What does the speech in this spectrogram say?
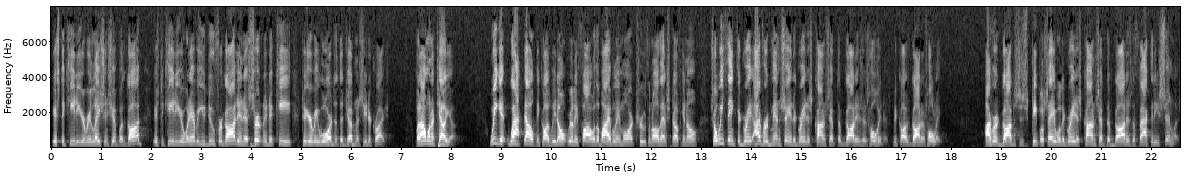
It's the key to your relationship with God. It's the key to your whatever you do for God, and it's certainly the key to your rewards at the judgment seat of Christ. But I want to tell you, we get whacked out because we don't really follow the Bible anymore, truth and all that stuff, you know. So we think the great, I've heard men say the greatest concept of God is His holiness because God is holy. I've heard God's people say, well, the greatest concept of God is the fact that He's sinless.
